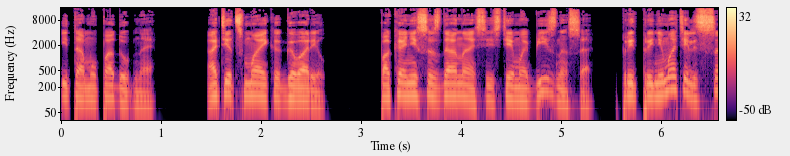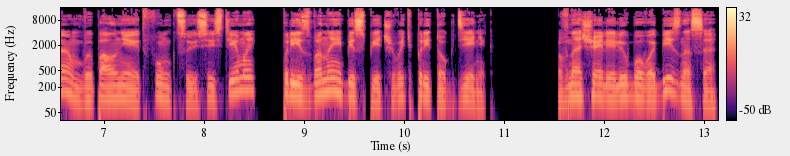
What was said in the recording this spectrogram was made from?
и тому подобное. Отец Майка говорил, пока не создана система бизнеса, предприниматель сам выполняет функцию системы призванной обеспечивать приток денег. В начале любого бизнеса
